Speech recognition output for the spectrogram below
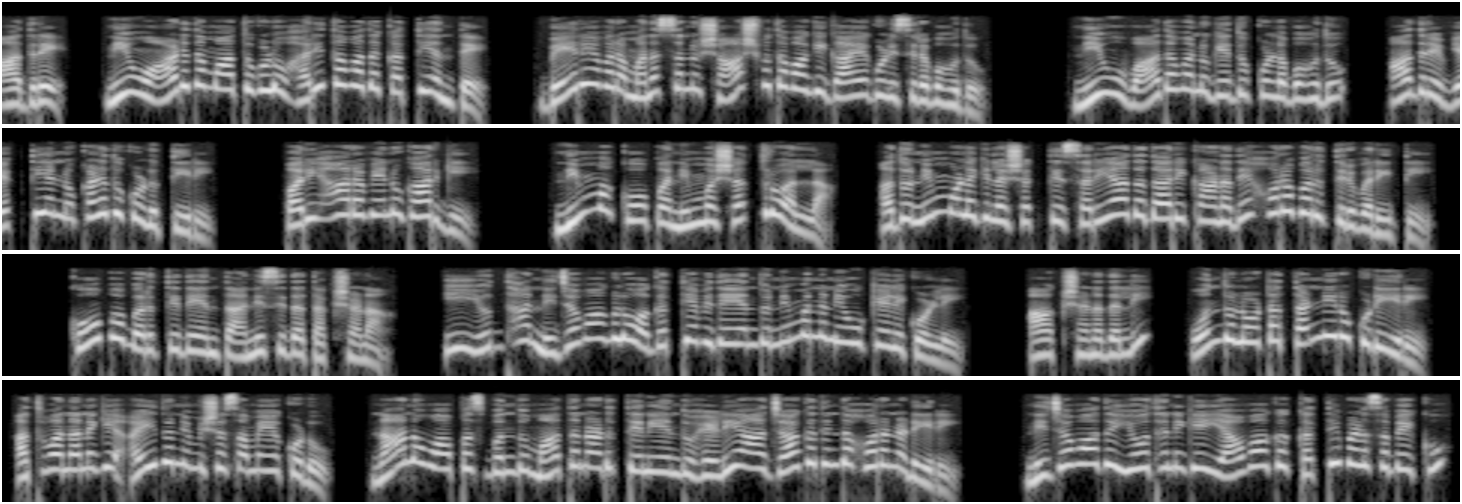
ಆದ್ರೆ, ನೀವು ಆಡಿದ ಮಾತುಗಳು ಹರಿತವಾದ ಕತ್ತಿಯಂತೆ, ಬೇರೆಯವರ ಮನಸ್ಸನ್ನು ಶಾಶ್ವತವಾಗಿ ಗಾಯಗೊಳಿಸಿರಬಹುದು. ನೀವು ವಾದವನ್ನು ಗೆದ್ದುಕೊಳ್ಳಬಹುದು, ಆದರೆ ವ್ಯಕ್ತಿಯನ್ನು ಕಳೆದುಕೊಳ್ಳುತ್ತೀರಿ. ಪರಿಹಾರವೇನು ಗಾರ್ಗಿ? ನಿಮ್ಮ ಕೋಪ ನಿಮ್ಮ ಶತ್ರು ಅಲ್ಲ, ಅದು ನಿಮ್ಮೊಳಗಿನ ಶಕ್ತಿ ಸರಿಯಾದ ದಾರಿ ಕಾಣದೆ ಹೊರಬರುತ್ತಿರುವ ರೀತಿ. ಕೋಪ ಬರುತ್ತಿದೆ ಅಂತ ಅನಿಸಿದ ತಕ್ಷಣ, ಈ ಯುದ್ಧ ನಿಜವಾಗಲೂ ಅಗತ್ಯವಿದೆ ಎಂದು ನಿಮ್ಮನ್ನು ನೀವು ಕೇಳಿಕೊಳ್ಳಿ. ಆ ಕ್ಷಣದಲ್ಲಿ ಒಂದು ಲೋಟ ತಣ್ಣೀರು ಕುಡಿಯಿರಿ ಅಥವಾ ನನಗೆ ಐದು ನಿಮಿಷ ಸಮಯ ಕೊಡು. ನಾನು ವಾಪಸ್ ಬಂದು ಮಾತನಾಡುತ್ತೇನೆ ಎಂದು ಹೇಳಿ ಆ ಜಾಗದಿಂದ ಹೊರನಡೆಯಿರಿ. ನಿಜವಾದ ಯೋಧನಿಗೆ ಯಾವಾಗ ಕತ್ತಿ ಬಳಸಬೇಕು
